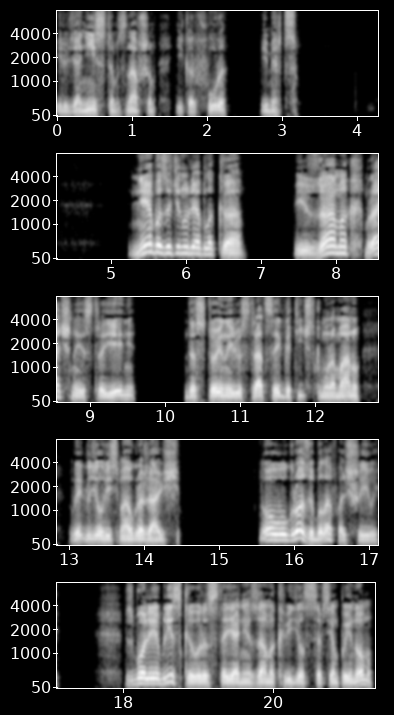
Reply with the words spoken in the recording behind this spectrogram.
иллюзионистом, знавшим и Карфура, и Мерца. Небо затянули облака, и замок, мрачное строение, достойное иллюстрации готическому роману, выглядел весьма угрожающе. Но угроза была фальшивой. С более близкого расстояния замок виделся совсем по-иному.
